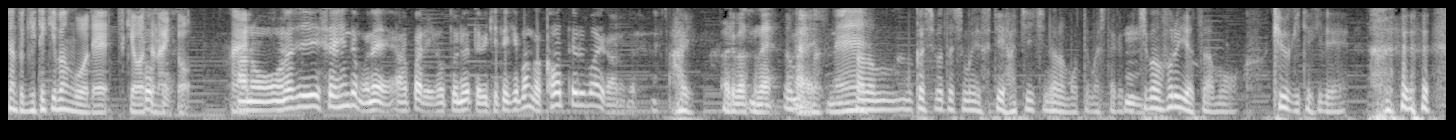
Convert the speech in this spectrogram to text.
ちゃんと技的番号で付き合わせないと。あの同じ製品でもねやっぱりロットによって技的番号が変わってる場合があるんですよね。はい。ありますね、ありますね。あの昔私も FT817 持ってましたけど、うん、一番古いやつはもう球技的で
